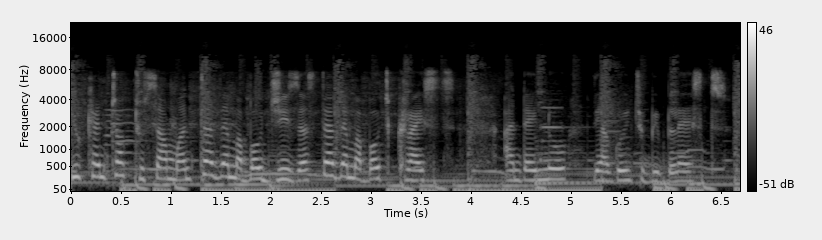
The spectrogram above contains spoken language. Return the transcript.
you can talk to someone, tell them about Jesus, tell them about Christ, and I know they are going to be blessed.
